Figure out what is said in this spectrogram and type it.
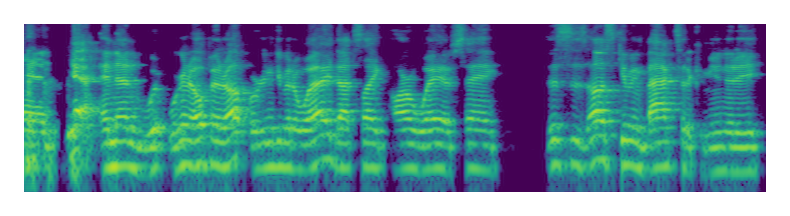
And yeah, and then we're, we're going to open it up. We're going to give it away. That's like our way of saying this is us giving back to the community.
